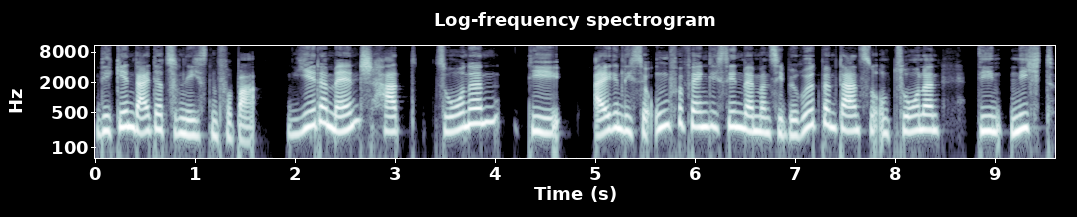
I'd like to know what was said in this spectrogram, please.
Wir gehen weiter zum nächsten vorbei. Jeder Mensch hat Zonen, die eigentlich sehr unverfänglich sind, wenn man sie berührt beim Tanzen und Zonen, die nicht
